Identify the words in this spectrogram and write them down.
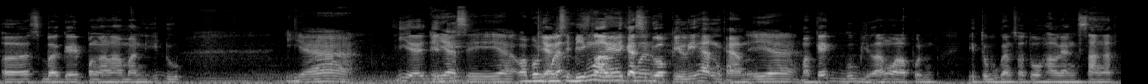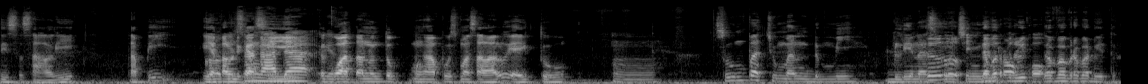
eh, sebagai pengalaman hidup Iya. iya jadi iya sih, iya. Walaupun ya masih kan bingung selalu ya. dikasih cuman- dua pilihan kan Iya. makanya gue bilang walaupun itu bukan suatu hal yang sangat disesali tapi ya Kalau dikasih ada, gitu. kekuatan untuk menghapus masa lalu ya itu Hmm. sumpah cuman demi beli nasi itu lu kucing dan dapat rokok dapat berapa duit tuh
